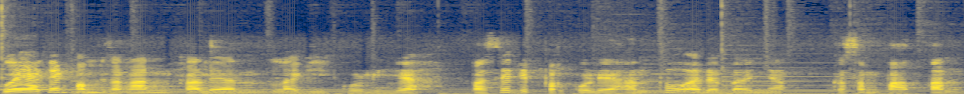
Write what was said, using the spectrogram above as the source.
Gue yakin kalau misalkan kalian lagi kuliah pasti di perkuliahan tuh ada banyak kesempatan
